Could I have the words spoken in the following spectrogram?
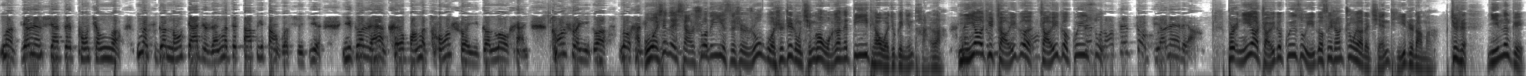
我别人现在同情我，我是个能干的人，我在大队当过书记，一个人可要帮我重说一个老汉，重说一个老汉。我现在想说的意思是，如果是这种情况，我刚才第一条我就跟您谈了。你要去找一个找一个归宿，再找别人了。不是，您要找一个归宿，一个非常重要的前提，知道吗？就是您能给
